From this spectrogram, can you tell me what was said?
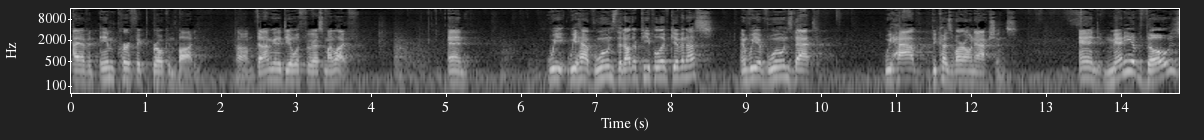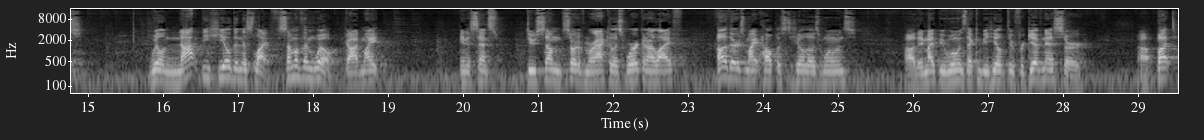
I have an imperfect, broken body um, that I'm going to deal with for the rest of my life. And we, we have wounds that other people have given us, and we have wounds that we have because of our own actions. And many of those will not be healed in this life. Some of them will. God might, in a sense, do some sort of miraculous work in our life. Others might help us to heal those wounds. Uh, they might be wounds that can be healed through forgiveness or uh, but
